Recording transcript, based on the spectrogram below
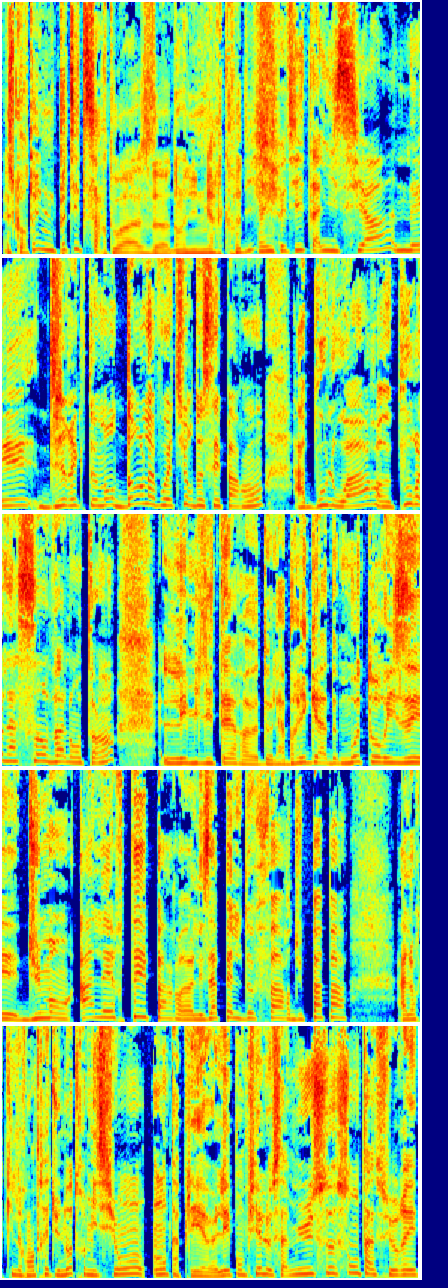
escorté une petite sartoise dans la nuit de mercredi. Une petite Alicia née directement dans la voiture de ses parents à Bouloir pour la Saint-Valentin. Les militaires de la brigade motorisée du Mans, alertés par euh, les appels de phare du papa alors qu'ils rentraient d'une autre mission, ont appelé euh, les pompiers, le SAMU, se sont assurés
